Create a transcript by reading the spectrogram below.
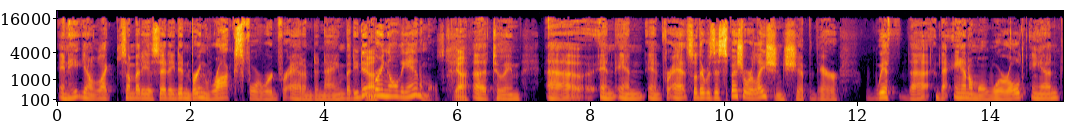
and he, you know, like somebody has said, he didn't bring rocks forward for Adam to name, but he did Yeah. bring all the animals Yeah. uh, to him. Uh, and and and for so there was a special relationship there with the the animal world and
